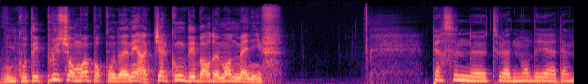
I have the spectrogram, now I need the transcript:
vous ne comptez plus sur moi pour condamner un quelconque débordement de manif. Personne ne te l'a demandé, Adam.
